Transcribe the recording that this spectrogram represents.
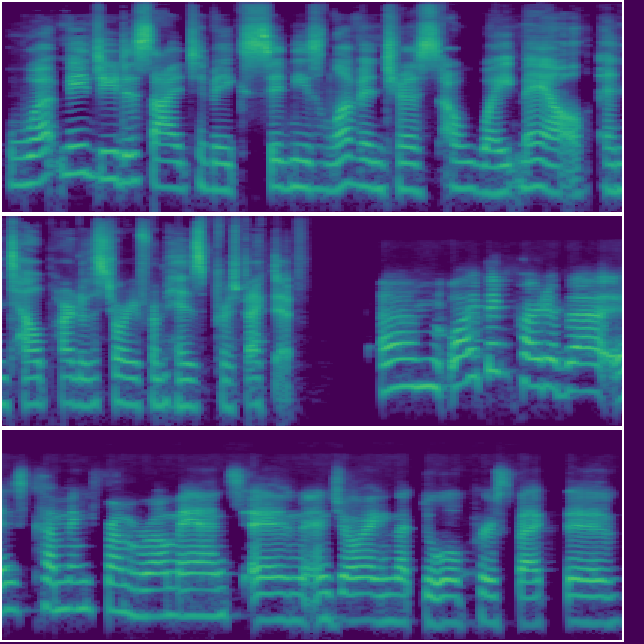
What made you decide to make Sydney's love interest a white male and tell part of the story from his perspective? Um, well, I think part of that is coming from romance and enjoying the dual perspective,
